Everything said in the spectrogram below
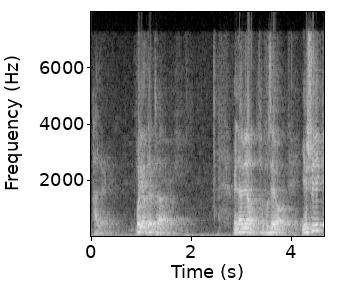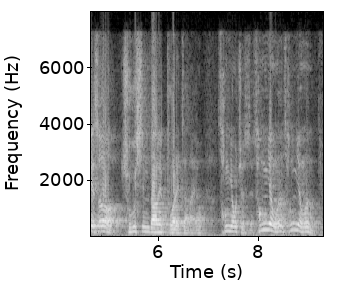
할렐루야. 보니까 그렇더라고요. 왜냐하면 보세요. 예수님께서 죽으신 다음에 부활했잖아요. 성령을 주셨어요. 성령은 성령은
